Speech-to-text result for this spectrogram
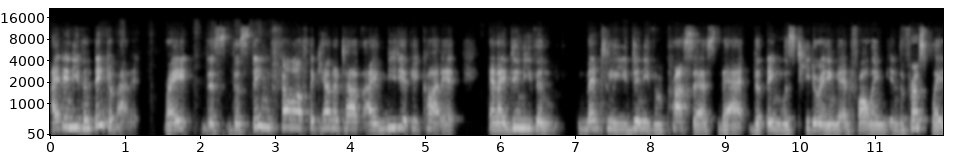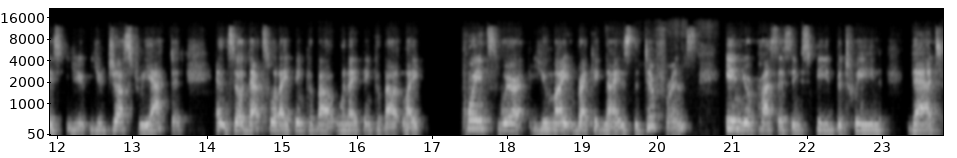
i didn't even think about it right? This this thing fell off the countertop i immediately caught it and i didn't even mentally you didn't even process that the thing was teetering and falling in the first place. You you just reacted. And so that's what i think about when i think about like points where you might recognize the difference in your processing speed between that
